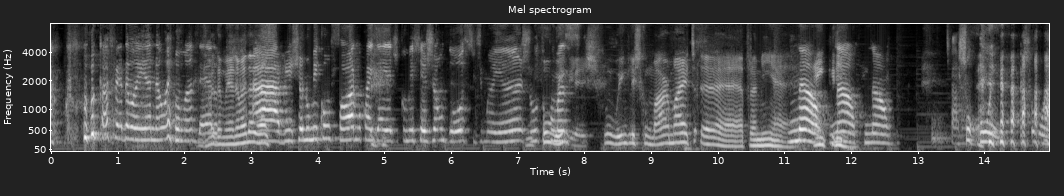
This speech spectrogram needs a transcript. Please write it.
O café da manhã não é uma delas. Café da manhã não é delas. Ah, bicho, eu não me conformo com a ideia de comer feijão doce de manhã junto Full com umas... English. Full English com Marmite, é, pra mim é Não, é não, não. Acho ruim, acho ruim.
